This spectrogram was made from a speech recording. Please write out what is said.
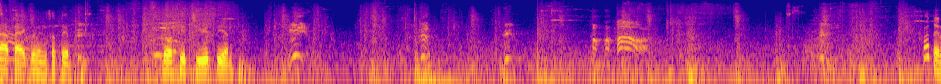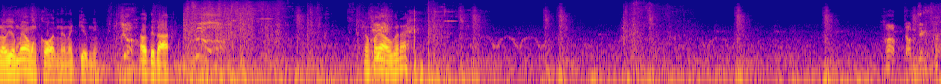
หน้าแตกไปหนึ่งสเต็ป โดนผิดชีวิตเปลี่ยน ก็แต่เรายังไม่เอามังกรเลยนะเกมนี้ เอาแต่ดาร์กเราค่อยเอาก็ได้ภาพจำยังชัด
